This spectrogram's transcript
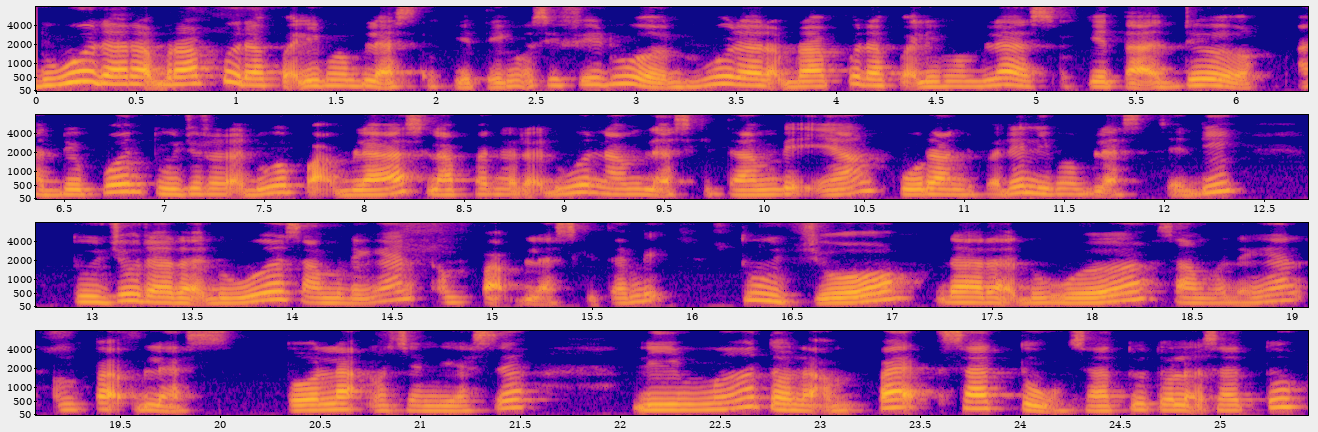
Dua darab berapa dapat lima belas? Okey, tengok sifir dua. Dua darab berapa dapat lima belas? Okey, tak ada. Ada pun tujuh darab dua, empat belas. Lapan darab dua, enam belas. Kita ambil yang kurang daripada lima belas. Jadi, tujuh darab dua sama dengan empat belas. Kita ambil tujuh darab dua sama dengan empat belas. Tolak macam biasa. Lima tolak empat, satu. Satu tolak satu,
